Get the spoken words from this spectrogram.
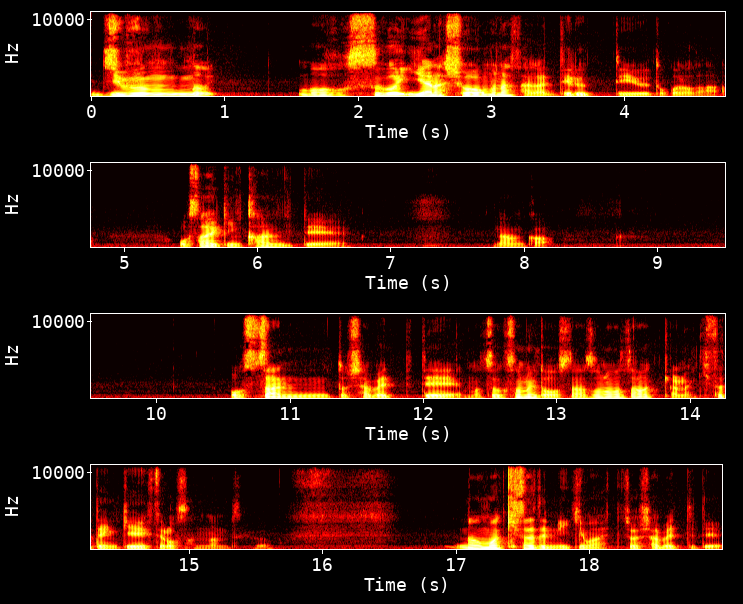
自分の、もうすごい嫌なしょうもなさが出るっていうところが、を最近感じて、なんか、おっさんと喋ってて、まあ、その人おっさん、そのおっさんはあの喫茶店経営してるおっさんなんですけど、の、まあ、喫茶店に行きまして、ちょっと喋ってて、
